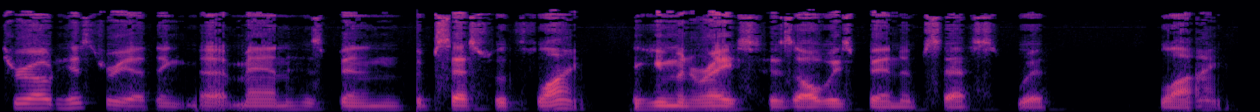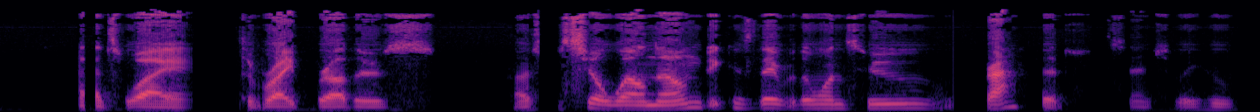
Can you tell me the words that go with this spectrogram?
throughout history, I think that man has been obsessed with flying. The human race has always been obsessed with flying. That's why the Wright brothers uh, are still well known because they were the ones who crafted, essentially, who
